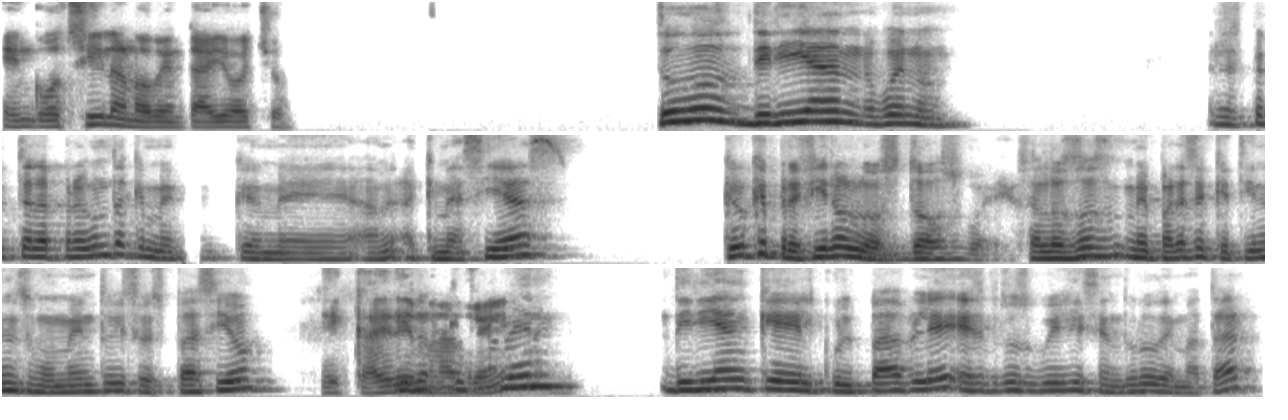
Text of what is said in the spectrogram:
en Godzilla 98. Todos dirían, bueno, respecto a la pregunta que me, que me, que me hacías, creo que prefiero los dos, güey. O sea, los dos me parece que tienen su momento y su espacio. ¿Te cae de madre? dirían que el culpable es Bruce Willis en Duro de Matar,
